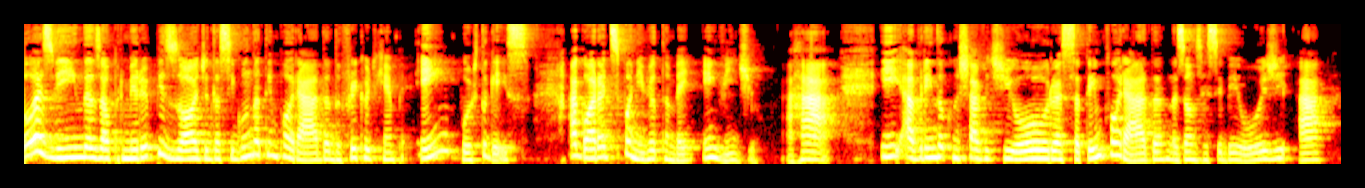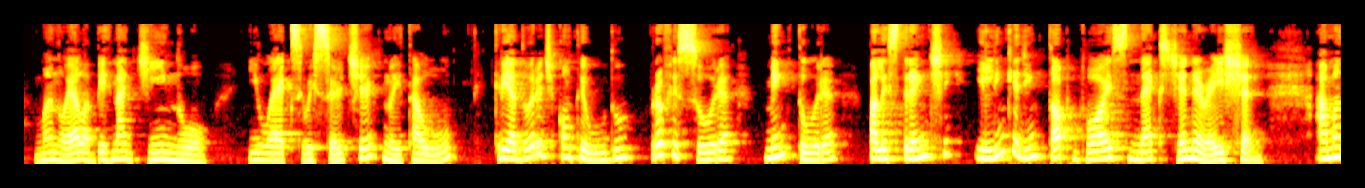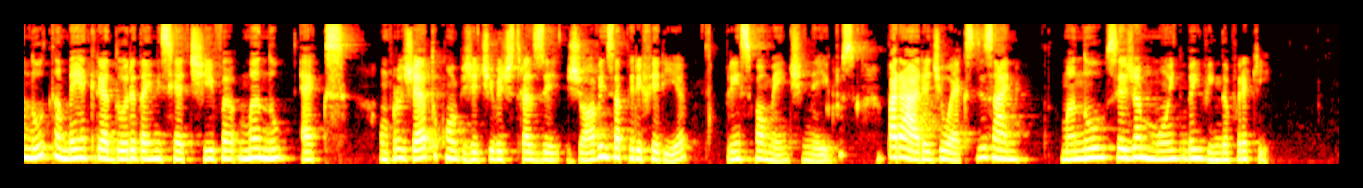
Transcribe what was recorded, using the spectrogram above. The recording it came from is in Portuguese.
Boas-vindas ao primeiro episódio da segunda temporada do Freecode Camp em português, agora disponível também em vídeo. Ahá! E abrindo com chave de ouro essa temporada, nós vamos receber hoje a Manuela Bernardino, UX Researcher no Itaú, criadora de conteúdo, professora, mentora, palestrante e LinkedIn Top Voice Next Generation. A Manu também é criadora da iniciativa Manu X, um projeto com o objetivo de trazer jovens da periferia, principalmente negros, para a área de UX design. Manu, seja muito bem-vinda por aqui.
